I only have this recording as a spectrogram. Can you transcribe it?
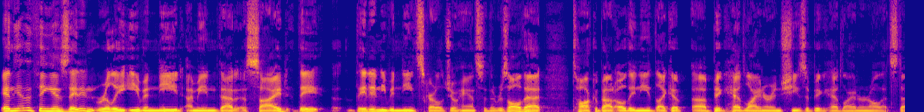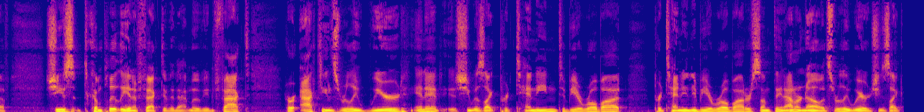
and the other thing is, they didn't really even need. I mean, that aside, they they didn't even need Scarlett Johansson. There was all that talk about, oh, they need like a, a big headliner, and she's a big headliner, and all that stuff. She's completely ineffective in that movie. In fact, her acting's really weird in it. She was like pretending to be a robot pretending to be a robot or something. I don't know. It's really weird. She's like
